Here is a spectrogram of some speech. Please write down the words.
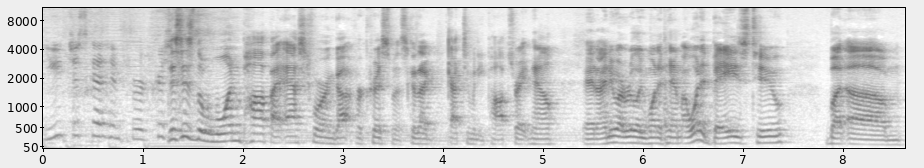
You just got him for Christmas. This is the one pop I asked for and got for Christmas because I got too many pops right now, and I knew I really wanted him. I wanted Baze too, but um,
